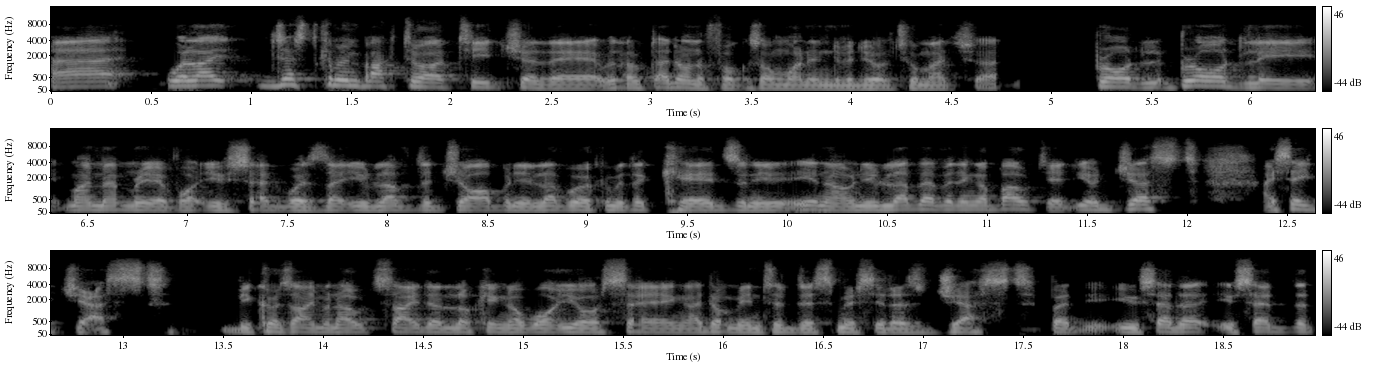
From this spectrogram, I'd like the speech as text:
uh, well, I just coming back to our teacher there. Without, I don't want to focus on one individual too much. Broadly, broadly, my memory of what you said was that you love the job and you love working with the kids, and you, you know, and you love everything about it. You're just, I say just because I'm an outsider looking at what you're saying. I don't mean to dismiss it as just, but you said that you said that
